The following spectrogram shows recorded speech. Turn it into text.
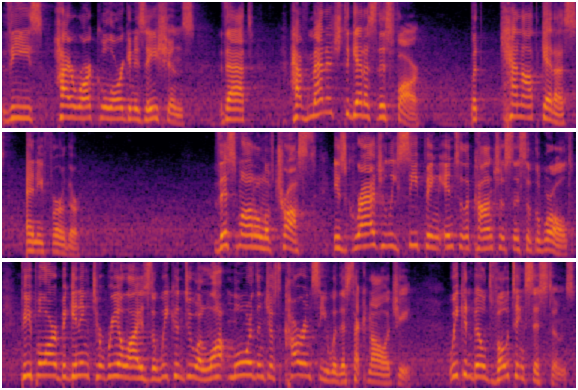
these hierarchical organizations that have managed to get us this far, but cannot get us any further. This model of trust is gradually seeping into the consciousness of the world. People are beginning to realize that we can do a lot more than just currency with this technology. We can build voting systems.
